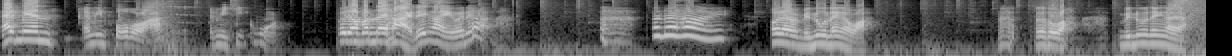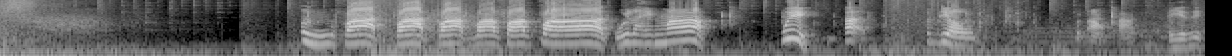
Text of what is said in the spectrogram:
แอดมินแอดมินโปรบอกวะแอดมินขี้โกงอะเฮ้ยเดี๋ยวบันไดหายได้ไงวะเนี่ยบันไดหายเฮ้ยมันเป็นนู่นได้ไงวะเออวะมันเป็นนู่นได้ไงอะ อึ้งฟาดฟาดฟาดฟาดฟาดฟาด อุ้ยแรงมาก อุ้ยอะชุดเดียวอุ๊ยอ้าวค้างใจเย็นสิ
